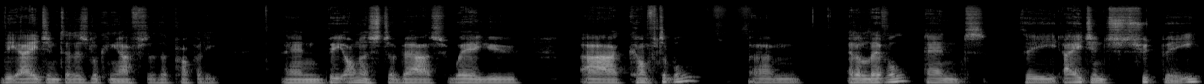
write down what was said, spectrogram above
the agent that is looking after the property, and be honest about where you are comfortable um, at a level, and the agent should be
